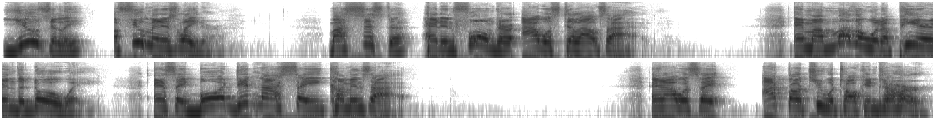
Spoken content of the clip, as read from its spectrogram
Usually, a few minutes later, my sister had informed her I was still outside. And my mother would appear in the doorway and say, Boy, didn't I say come inside? And I would say, I thought you were talking to her.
